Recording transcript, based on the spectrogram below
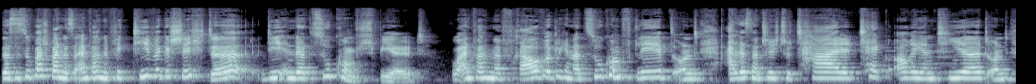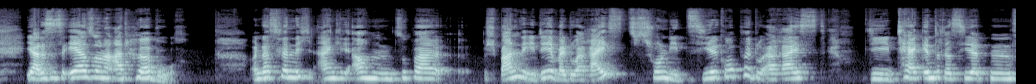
Das ist super spannend. Das ist einfach eine fiktive Geschichte, die in der Zukunft spielt. Wo einfach eine Frau wirklich in der Zukunft lebt und alles natürlich total tech-orientiert. Und ja, das ist eher so eine Art Hörbuch. Und das finde ich eigentlich auch ein super spannende Idee, weil du erreichst schon die Zielgruppe, du erreichst die Tech-interessierten,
